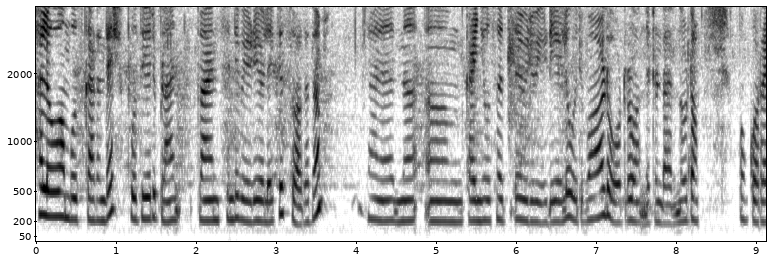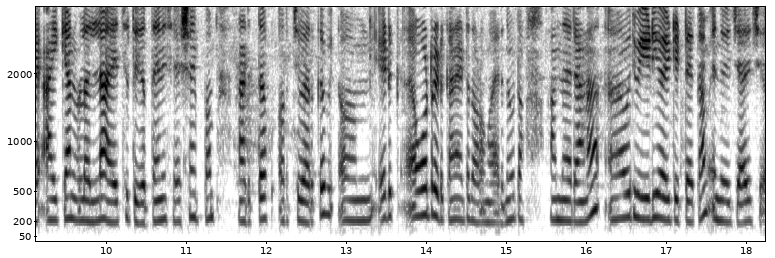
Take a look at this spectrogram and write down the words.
ഹലോ അംബൂസ് ഗാർഡന്റെ പുതിയൊരു പ്ലാൻ പ്ലാൻസിന്റെ വീഡിയോയിലേക്ക് സ്വാഗതം. ഞാൻ ഇന്ന് കഴിഞ്ഞ ദിവസത്തെ ഒരു വീഡിയോയിൽ ഒരുപാട് ഓർഡർ വന്നിട്ടുണ്ടായിരുന്നു കേട്ടോ. അപ്പം കുറേ അയക്കാനുള്ള എല്ലാം അയച്ച് തീർത്തതിന് ശേഷം ഇപ്പം അടുത്ത കുറച്ച് പേർക്ക് എടുക്ക ഓർഡർ എടുക്കാനായിട്ട് തുടങ്ങുമായിരുന്നു കേട്ടോ. അന്നേരമാണ് ഒരു വീഡിയോ ആയിട്ട് ഇട്ടേക്കാം എന്ന് വിചാരിച്ച്.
